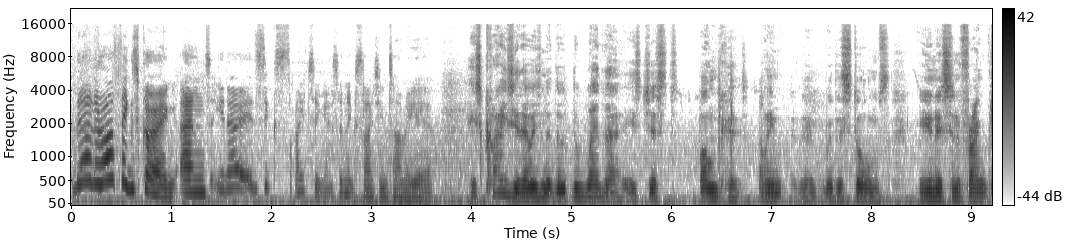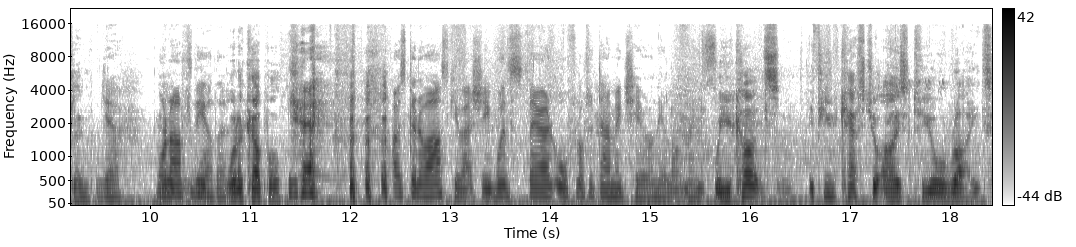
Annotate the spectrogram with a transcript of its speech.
no, there are things growing, and you know it's exciting. It's an exciting time of year. It's crazy though, isn't it? The, the weather is just bonkers. I mean, the, with the storms, Eunice and Franklin. Yeah, one Yeah, after the other. What a couple. Yeah. I was going to ask you actually, was there an awful lot of damage here on the allotments? Well, you can't. If you cast your eyes to your right,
